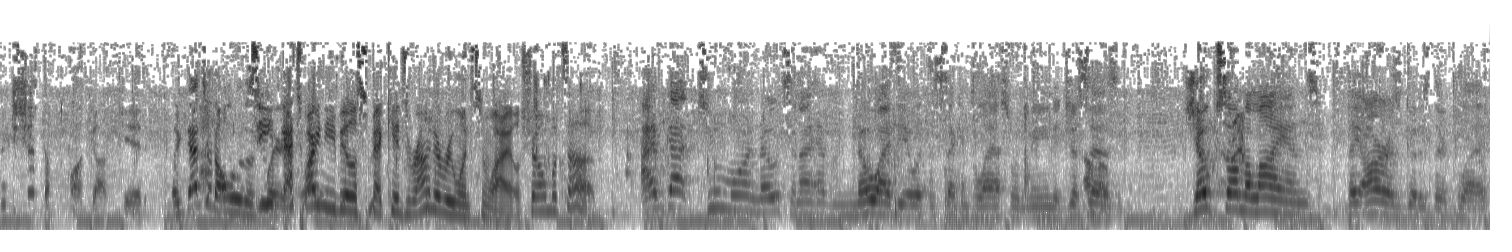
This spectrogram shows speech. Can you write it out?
Like, shut the fuck up, kid. Like that's what all of those See, players that's why you need to be able to smack kids around every once in a while. Show them what's up. I've got two more notes, and I have no idea what the second to last one mean. It just Uh-huh. "Jokes on the Lions. They are as good as their play."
